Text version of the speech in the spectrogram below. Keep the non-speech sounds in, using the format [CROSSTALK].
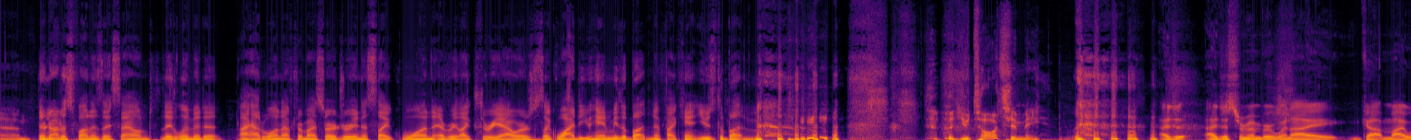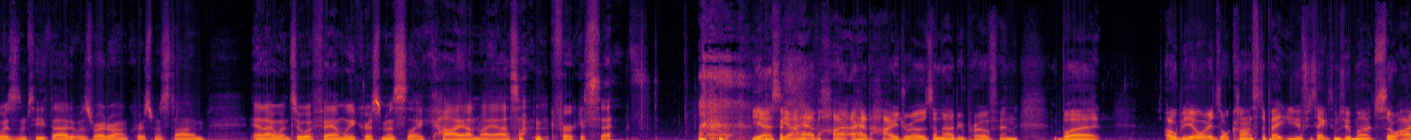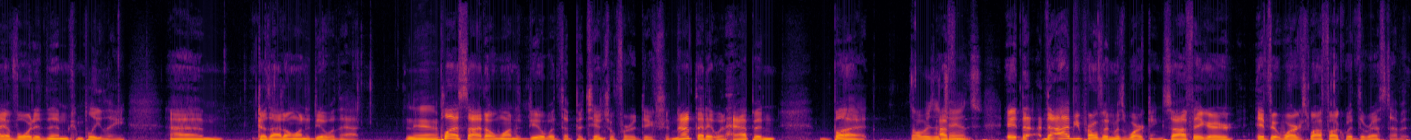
um, They're not as fun as they sound. They limit it. I had one after my surgery, and it's like one every like three hours. It's like, why do you hand me the button if I can't use the button? But [LAUGHS] you torture me. I just, I just remember when I got my wisdom teeth out. It was right around Christmas time, and I went to a family Christmas like high on my ass on [LAUGHS] Percocets. Yeah, see, I have hy- I had hydros and ibuprofen, but opioids will constipate you if you take them too much. So I avoided them completely because I don't want to deal with that. Yeah, Plus, I don't want to deal with the potential for addiction. Not that it would happen, but It's always a I've- chance. it, the, the ibuprofen was working. So I figure if it works, why fuck with the rest of it?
